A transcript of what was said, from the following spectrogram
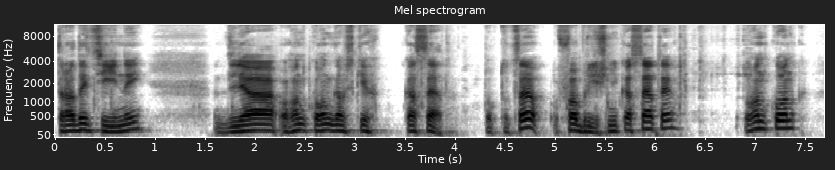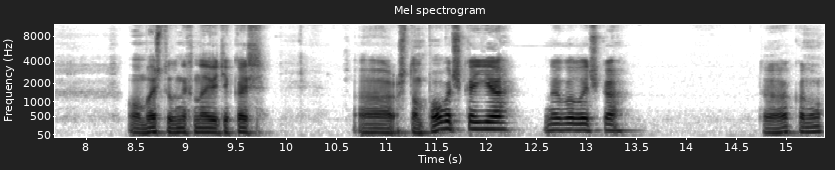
традиційний для гонконгівських касет. Тобто це фабричні касети Гонконг. О, бачите, в них навіть якась штамповочка є невеличка. Так, ну.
